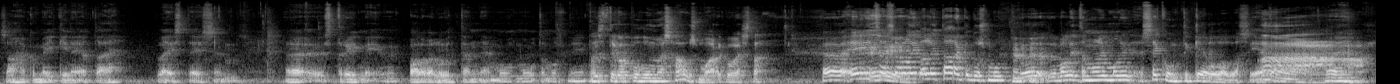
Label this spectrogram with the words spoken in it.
saadaanko me ikinä jotain PlayStation Hmm. ö, striimipalveluita tänne ja muu- muuta. Mutta niin. Taisitteko puhua myös Housemarquesta? Ei itse asiassa oli, oli tarkoitus, mutta valitettavasti mä olin, sekuntikellolla siellä. Ah.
